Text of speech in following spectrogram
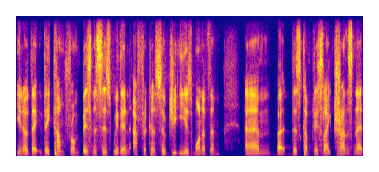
you know, they, they come from businesses within Africa. So GE is one of them. Um, but there's companies like Transnet,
